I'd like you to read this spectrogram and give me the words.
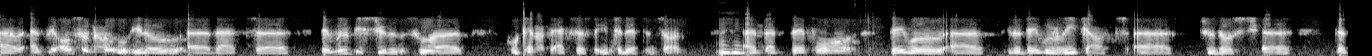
Uh, and we also know, you know, uh, that uh, there will be students who are who cannot access the internet and so on, mm-hmm. and that therefore they will, uh, you know, they will reach out uh, to those uh, that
